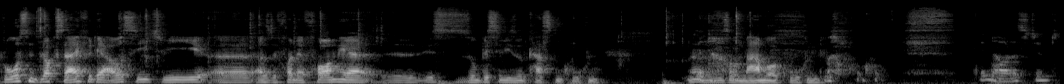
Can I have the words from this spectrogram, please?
großen Block Seife, der aussieht wie, äh, also von der Form her äh, ist so ein bisschen wie so ein Kastenkuchen. Also wie so ein Marmorkuchen. Genau, das stimmt.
